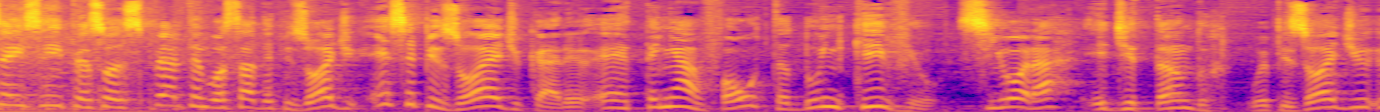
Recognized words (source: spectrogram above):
Mas é isso aí, pessoas. Espero que tenham gostado do episódio. Esse episódio, cara, é, tem a volta do incrível Senhorá editando o episódio.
